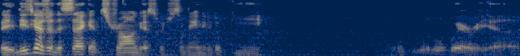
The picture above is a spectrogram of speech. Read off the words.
They, these guys are the second strongest, which is something I need to be a little wary of.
